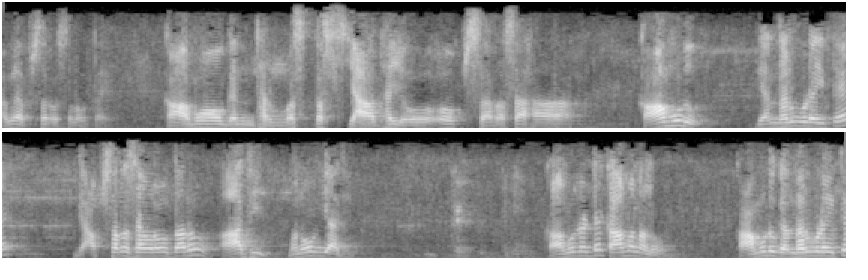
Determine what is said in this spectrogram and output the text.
అవి అప్సరసలు అవుతాయి కామో గంధర్వస్తస్యాధయోప్సరస. కాముడు గంధర్వుడైతే అప్సరస ఎవరవుతారు ఆది మనోవ్యాధి. కాముడు అంటే కామనలు. కాముడు గంధర్వుడైతే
